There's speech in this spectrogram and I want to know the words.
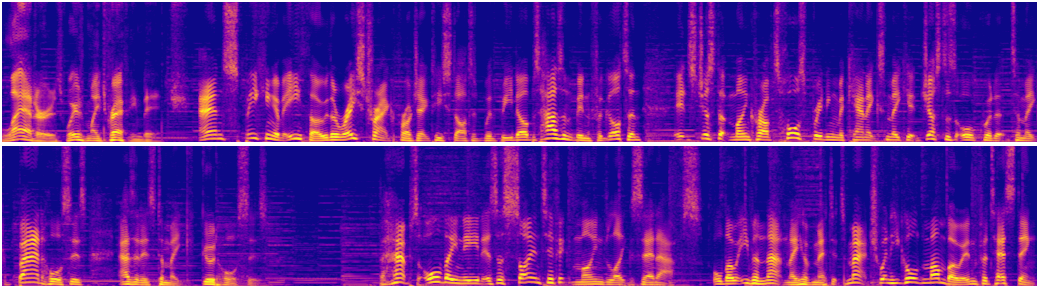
Ladders. Where's my trapping bench? And speaking of Etho, the racetrack project he started with B-Dubs hasn't been forgotten, it's just that Minecraft's horse breeding mechanics make it just as awkward to make bad horses as it is to make good horses. Perhaps all they need is a scientific mind like Zedaph's, although even that may have met its match when he called Mumbo in for testing.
